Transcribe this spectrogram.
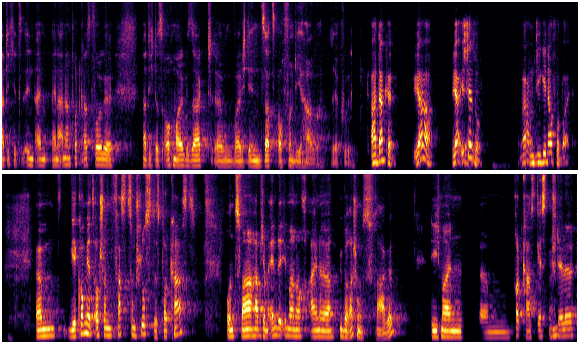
Hatte ich jetzt in einem, einer anderen Podcast-Folge, hatte ich das auch mal gesagt, ähm, weil ich den Satz auch von dir habe. Sehr cool. Ah, danke. Ja, ja, ist ja so. Ja, und die gehen auch vorbei. Ähm, wir kommen jetzt auch schon fast zum Schluss des Podcasts. Und zwar habe ich am Ende immer noch eine Überraschungsfrage, die ich meinen ähm, Podcast-Gästen mhm. stelle.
